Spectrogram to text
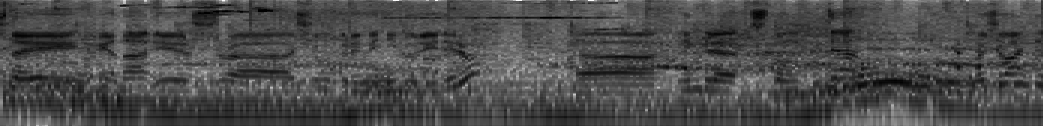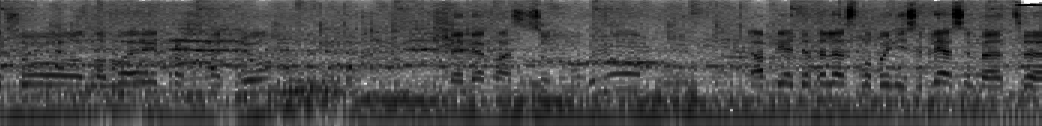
Štai viena iš e, šių pirminybių lyderių. e, Indrė Stonkutė, važiuojanti su labai prašmatniu BV klasės automobiliu. Apie detalės labai nesiplėsim, bet e,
